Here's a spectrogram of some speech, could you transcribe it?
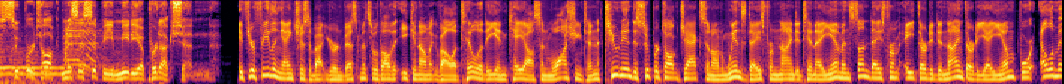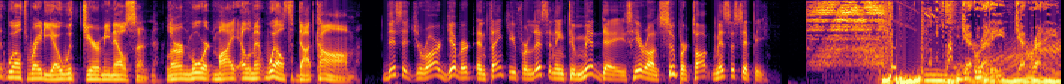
SuperTalk Mississippi media production. If you're feeling anxious about your investments with all the economic volatility and chaos in Washington, tune in to SuperTalk Jackson on Wednesdays from 9 to 10 a.m. and Sundays from 8:30 to 9:30 a.m. for Element Wealth Radio with Jeremy Nelson. Learn more at myelementwealth.com. This is Gerard Gibbert, and thank you for listening to Middays here on Super Talk Mississippi. Get ready, get ready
